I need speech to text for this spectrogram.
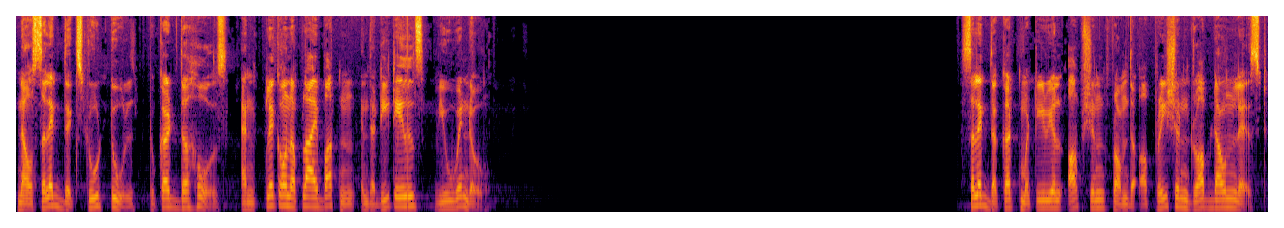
Now select the Extrude tool to cut the holes and click on Apply button in the Details view window. Select the Cut Material option from the Operation drop-down list.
